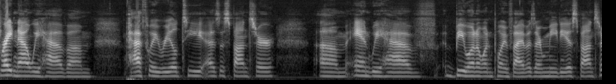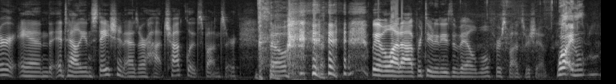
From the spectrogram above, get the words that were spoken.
Right now, we have um, Pathway Realty as a sponsor. Um, and we have B101.5 as our media sponsor and Italian Station as our hot chocolate sponsor. So we have a lot of opportunities available for sponsorship. Well, and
